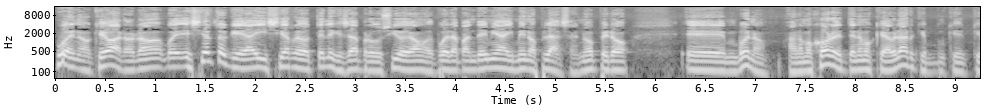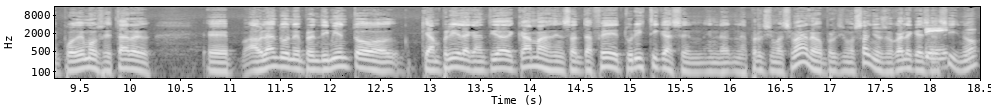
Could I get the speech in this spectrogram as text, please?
Bueno, qué bárbaro, ¿no? Es cierto que hay cierre de hoteles que se ha producido, digamos, después de la pandemia y menos plazas, ¿no? Pero, eh, bueno, a lo mejor eh, tenemos que hablar, que, que, podemos estar eh, hablando de un emprendimiento que amplíe la cantidad de camas en Santa Fe turísticas en, las próximas semanas o próximos años, ojalá que sea así, ¿no?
